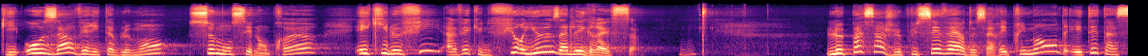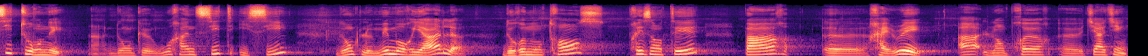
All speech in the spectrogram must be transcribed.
qui osa véritablement semoncer l'empereur et qui le fit avec une furieuse allégresse. Le passage le plus sévère de sa réprimande était ainsi tourné. Donc Wuhan cite ici donc, le mémorial de remontrance présenté par euh, à l'empereur euh, Jiajing.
